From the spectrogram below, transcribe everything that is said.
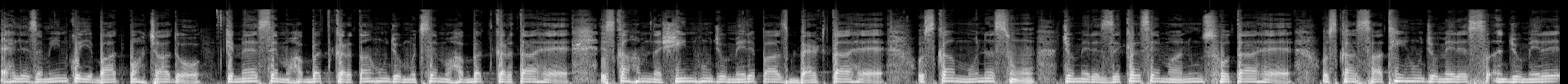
اہل زمین کو یہ بات پہنچا دو کہ میں اس سے محبت کرتا ہوں جو مجھ سے محبت کرتا ہے۔ اس کا ہم نشین ہوں جو میرے پاس بیٹھتا ہے۔ اس کا مونس ہوں جو میرے ذکر سے مانوس ہوتا ہے۔ اس کا ساتھی ہوں جو میرے جو میرے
